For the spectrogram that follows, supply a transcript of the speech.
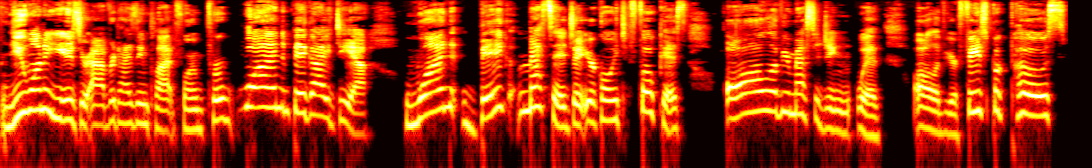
you want to use your advertising platform for one big idea, one big message that you're going to focus all of your messaging with all of your Facebook posts,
